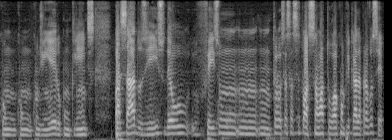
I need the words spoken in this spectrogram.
com, com, com dinheiro, com clientes passados e isso deu fez um, um- um- trouxe essa situação atual complicada para você.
